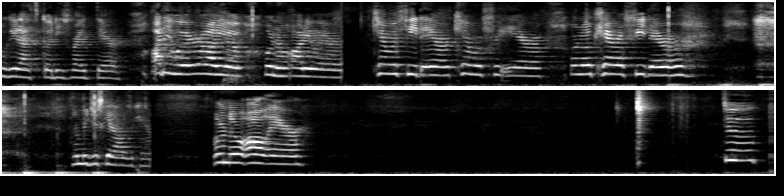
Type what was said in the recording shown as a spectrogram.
Okay, that's good. He's right there. Audio error, audio. Oh no, audio error. Camera feed error, camera feed error. Oh no, camera feed error. Let me just get out of the camera. Oh no, all error. Doop.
